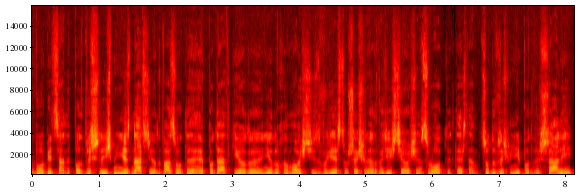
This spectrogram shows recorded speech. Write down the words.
było obiecane. Podwyższyliśmy nieznacznie o 2 zł podatki od nieruchomości z 26 na 28 zł. Też tam cudów żeśmy nie podwyższali.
